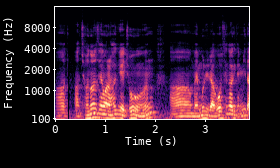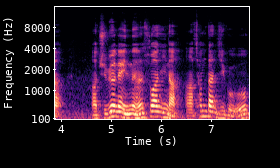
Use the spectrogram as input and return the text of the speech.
어, 어, 전원 생활을 하기에 좋은 어, 매물이라고 생각이 됩니다. 아, 주변에 있는 수안이나 아, 첨단 지구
